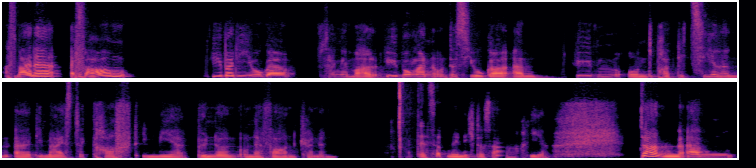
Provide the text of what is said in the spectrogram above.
aus meiner Erfahrung über die Yoga, sagen wir mal, Übungen und das Yoga ähm, üben und praktizieren, äh, die meiste Kraft in mir bündeln und erfahren können. Deshalb nenne ich das auch hier. Dann ähm,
